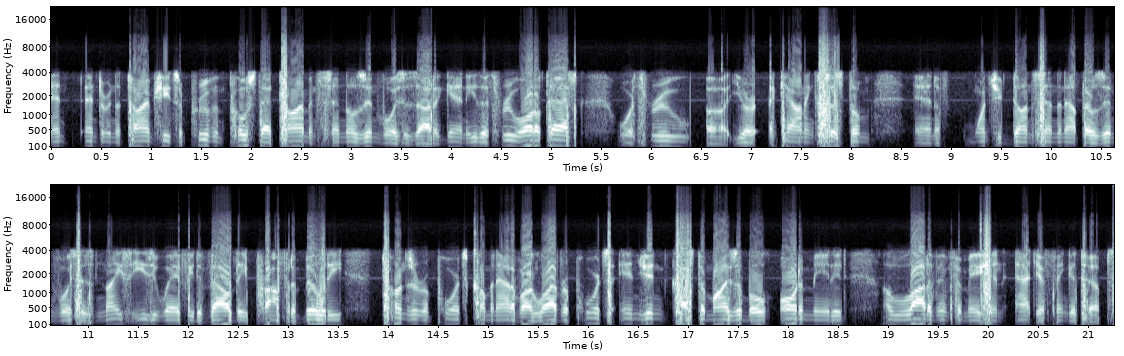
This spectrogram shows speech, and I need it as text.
enter in the timesheets, approve and post that time, and send those invoices out again, either through Autotask or through uh, your accounting system. And if, once you're done sending out those invoices, nice, easy way for you to validate profitability. Tons of reports coming out of our live reports engine, customizable, automated, a lot of information at your fingertips.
